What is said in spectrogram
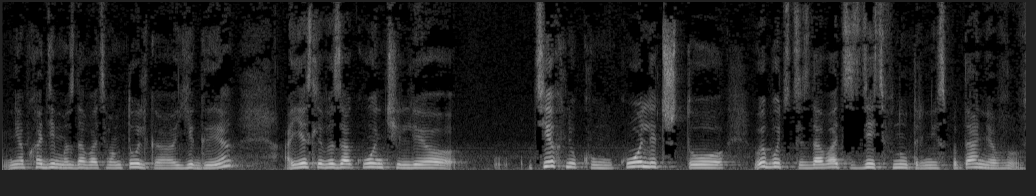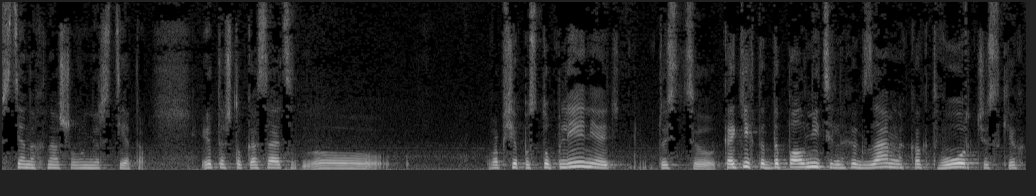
необходимо сдавать вам только ЕГЭ. А если вы закончили техникум, колледж, то вы будете сдавать здесь внутренние испытания в, стенах нашего университета. Это что касается э, вообще поступления, то есть э, каких-то дополнительных экзаменов, как творческих,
